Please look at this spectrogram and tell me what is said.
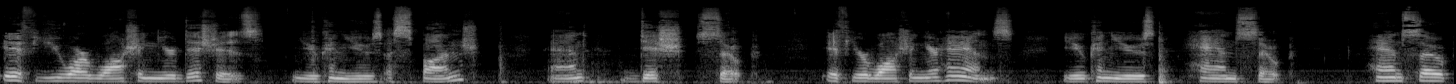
If you are washing your dishes, you can use a sponge and dish soap. If you're washing your hands, you can use hand soap. Hand soap,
